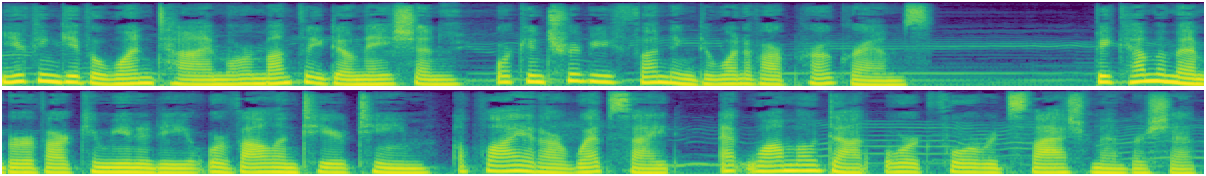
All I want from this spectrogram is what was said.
You can give a one time or monthly donation or contribute funding to one of our programs. Become a member of our community or volunteer team. Apply at our website at wamo.org forward slash membership.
